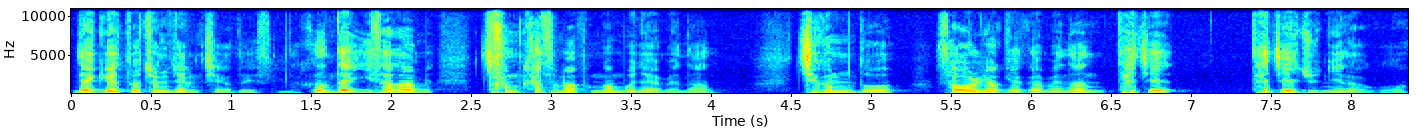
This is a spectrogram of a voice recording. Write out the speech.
내규에 또 정장치가 돼 있습니다. 그런데 이 사람이 참 가슴 아픈 건 뭐냐면은 지금도 서울역에 가면은 태재 태재준이라고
